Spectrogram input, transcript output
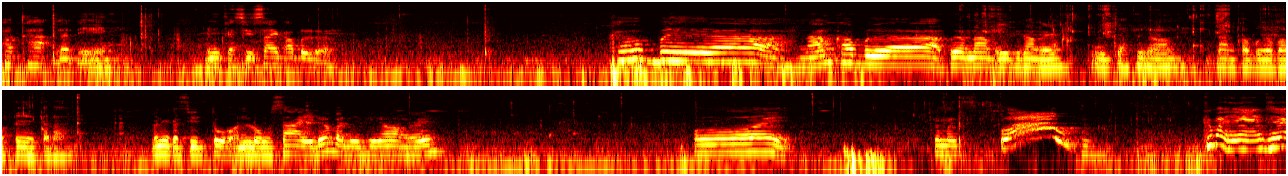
ผักคะนั่นเองวันนี้ก็สิใส่ข้าวเบื่อข้าวเบื่อน้ำข้าวเบื่อเพิ่มน้ำอีกพี่น้องเลยนี่จ้ะพี่น้องน้ำข้าวเบื่อบาเป้ก็ได้วันนี้ก็สีตัวอันลงไส้เด้อวันนี้พี่น้องเลยโอ้ยคือมันว้าว คือมันแหงแท้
